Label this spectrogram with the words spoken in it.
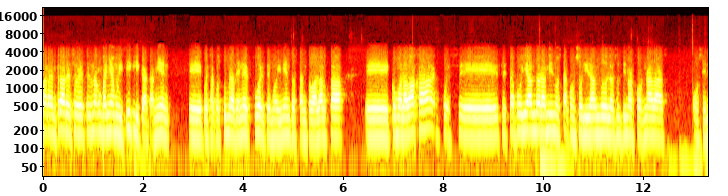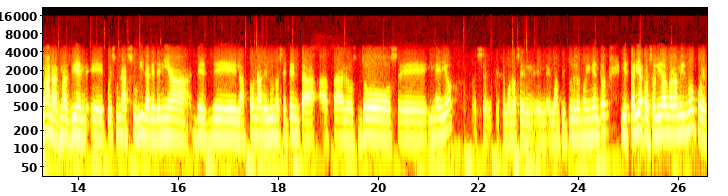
Para entrar, eso es, una compañía muy cíclica también, eh, pues acostumbra a tener fuertes movimientos tanto al alza eh, como a la baja, pues eh, se está apoyando ahora mismo, está consolidando en las últimas jornadas o semanas más bien, eh, pues una subida que tenía desde la zona del 1,70 hasta los dos eh, y medio, pues fijémonos en, en- la amplitud de los movimientos y estaría consolidando ahora mismo pues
